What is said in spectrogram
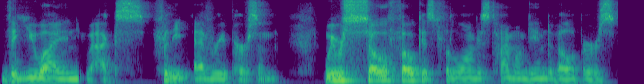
the UI and UX for the every person. We were so focused for the longest time on game developers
